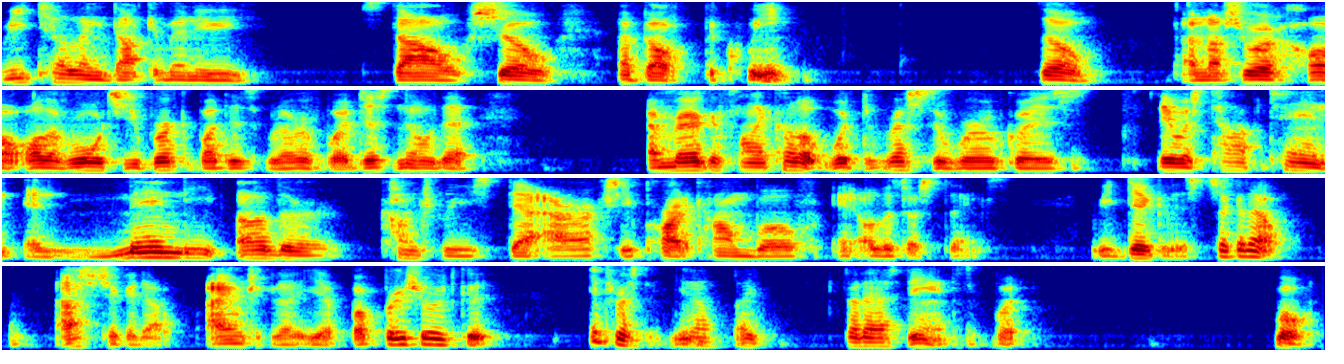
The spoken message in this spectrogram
retelling documentary style show about the Queen. So I'm not sure how all the royalties work about this, whatever, but just know that America finally caught up with the rest of the world because it was top 10 in many other countries that are actually part of Commonwealth and other such things ridiculous. Check it out. I should check it out. I haven't checked it out yet, but pretty sure it's good. Interesting, you know, like the last dance, but well,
